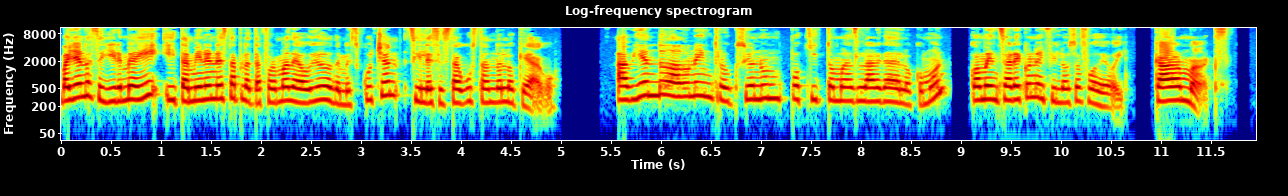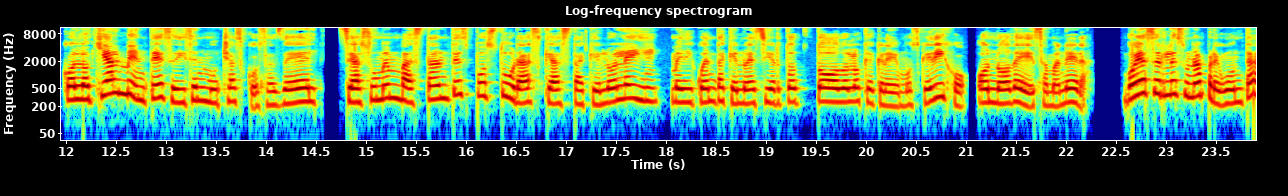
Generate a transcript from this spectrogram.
Vayan a seguirme ahí y también en esta plataforma de audio donde me escuchan si les está gustando lo que hago. Habiendo dado una introducción un poquito más larga de lo común, comenzaré con el filósofo de hoy, Karl Marx. Coloquialmente se dicen muchas cosas de él, se asumen bastantes posturas que hasta que lo leí me di cuenta que no es cierto todo lo que creemos que dijo, o no de esa manera. Voy a hacerles una pregunta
